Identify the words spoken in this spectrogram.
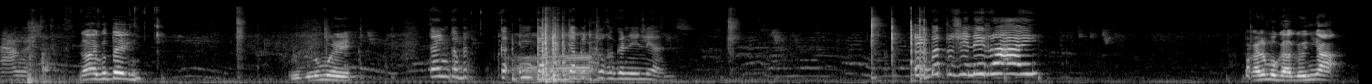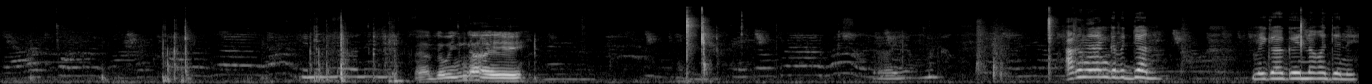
Angas. Nakaguting. Gulo mo eh. Tayong kabit, ka, kabit-kabit ko kaganina yan. Eh, ba't to sinira ay? Pakala mo gagawin nga. Gagawin nga eh. Akin na lang gara dyan. May gagawin ako dyan eh.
